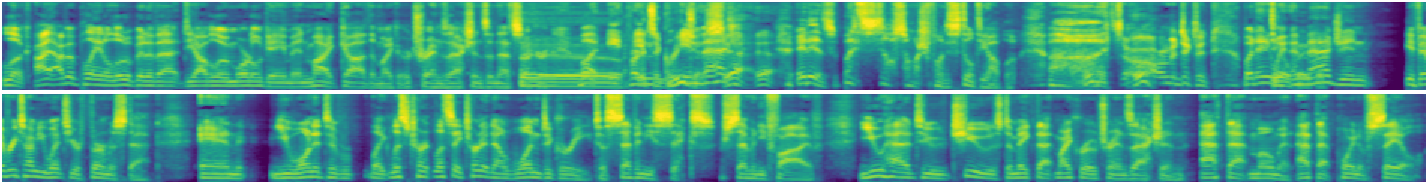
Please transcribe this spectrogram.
Look, I, have been playing a little bit of that Diablo Immortal game, and my god, the microtransactions in that sucker. Uh, but it, I've heard it's egregious. Imagine, yeah, yeah, it is. But it's still so much fun. It's still Diablo. Uh, it's oh, I'm addicted. But anyway, imagine if every time you went to your thermostat and you wanted to like let's turn let's say turn it down one degree to 76 or 75 you had to choose to make that microtransaction at that moment at that point of sale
